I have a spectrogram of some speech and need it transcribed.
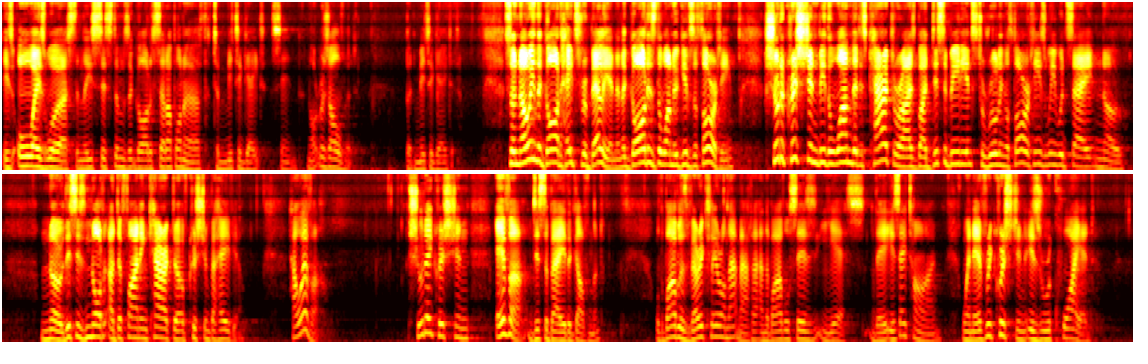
is always worse than these systems that God has set up on earth to mitigate sin. Not resolve it, but mitigate it. So, knowing that God hates rebellion and that God is the one who gives authority, should a Christian be the one that is characterized by disobedience to ruling authorities? We would say no. No, this is not a defining character of Christian behavior. However, should a Christian ever disobey the government? Well, the Bible is very clear on that matter, and the Bible says yes, there is a time when every Christian is required,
